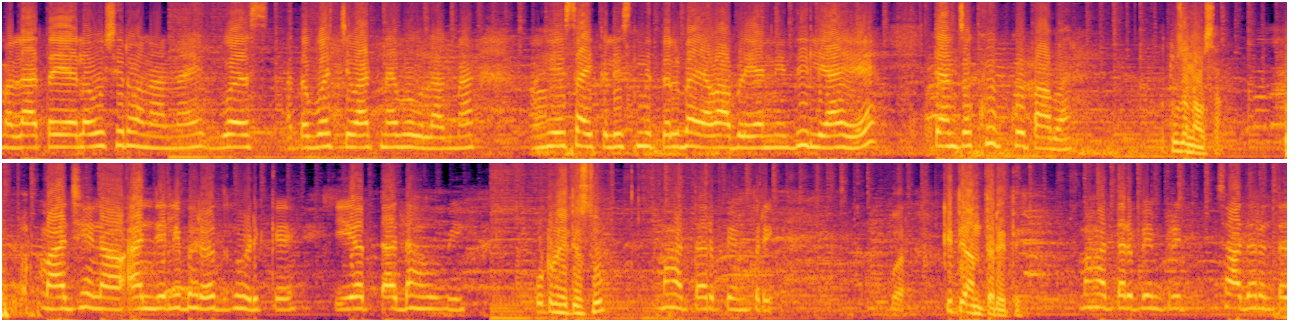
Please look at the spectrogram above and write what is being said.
मला आता यायला उशीर होणार नाही. बस आता बसची वाट नाही बघू लागणार. हे सायकलिस्ट मित्तल भया वाबळे यांनी दिली आहे. त्यांचं खूप खूप आभार. तुझं नाव सांग. माझे नाव अंजली भरत घोडके. इयत्ता दहावी. कुठून येतेस तू? महातार पिंपरी. बर. किती अंतर येते महातार पिंपरी साधारणतः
